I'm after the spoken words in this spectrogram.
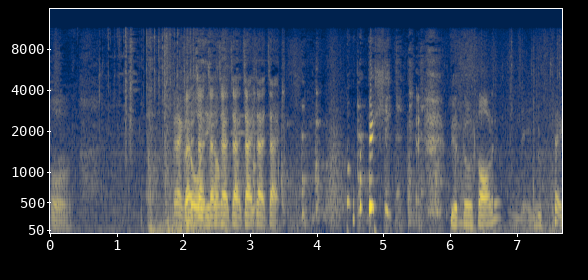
ồ cái này có chạy đồ chạy gì chạy không? chạy chạy chạy chạy chạy. Biến đồ to đấy. Để-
